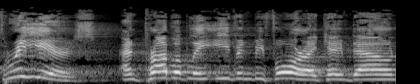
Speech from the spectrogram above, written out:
three years, and probably even before I came down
